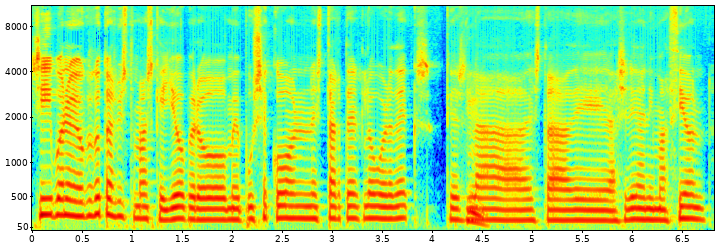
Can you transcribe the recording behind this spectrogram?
Sí, bueno, yo creo que tú has visto más que yo, pero me puse con Star Trek Lower Decks, que es mm. la esta de la serie de animación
